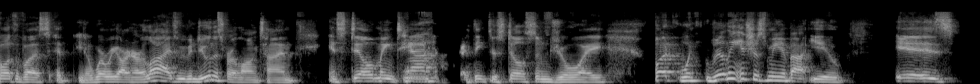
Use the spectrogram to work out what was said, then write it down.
both of us at, you know, where we are in our lives, we've been doing this for a long time and still maintain, yeah. I think there's still some joy. But what really interests me about you is,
